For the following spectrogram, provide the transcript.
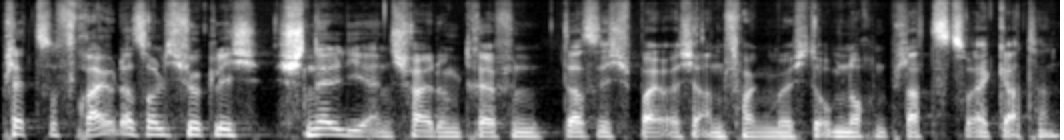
Plätze frei oder soll ich wirklich schnell die Entscheidung treffen, dass ich bei euch anfangen möchte, um noch einen Platz zu ergattern?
